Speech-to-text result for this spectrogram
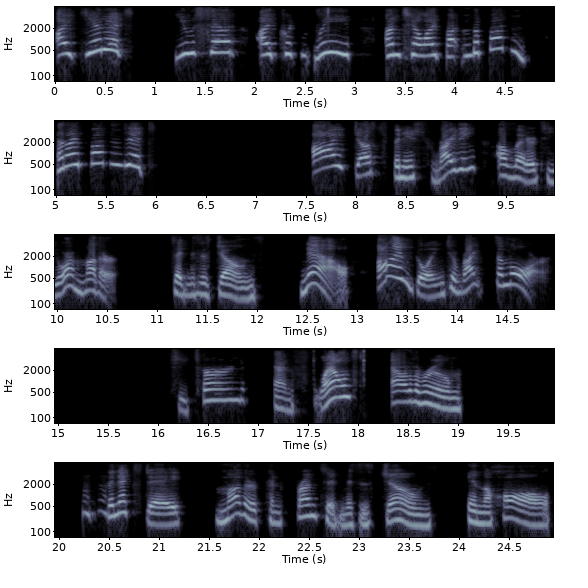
I did it. You said I couldn't leave until I buttoned the button, and I buttoned it. I just finished writing a letter to your mother, said Mrs. Jones. Now I'm going to write some more. She turned and flounced out of the room. the next day, Mother confronted Mrs. Jones in the hall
